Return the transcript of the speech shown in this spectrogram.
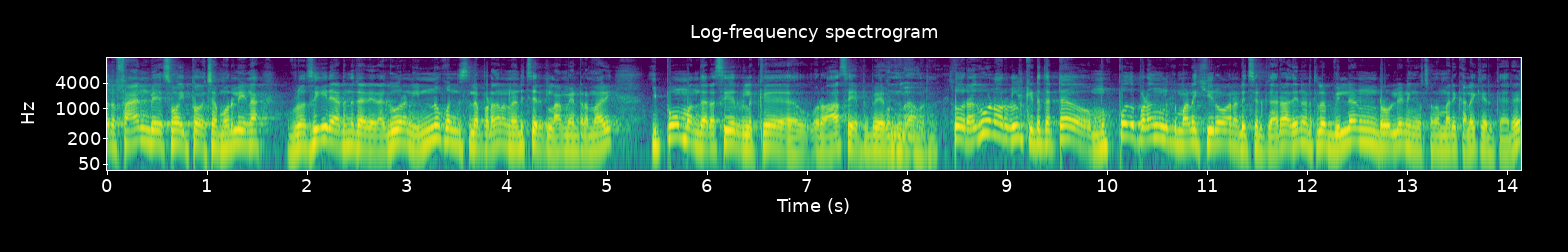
ஒரு ஃபேன் பேஸும் இப்போ வச்ச முரளினா இவ்வளோ சீக்கிரம் இறந்துட்டாரு ரகுவரன் இன்னும் கொஞ்சம் சில படங்கள் நடிச்சிருக்கலாமேன்ற மாதிரி இப்பவும் அந்த ரசிகர்களுக்கு ஒரு ஆசை எப்பவுமே இருந்து தான் வருது. ஸோ ரகுவன் அவர்கள் கிட்டத்தட்ட முப்பது படங்களுக்கு மேலே ஹீரோவாக நடிச்சிருக்காரு. அதே நேரத்தில் வில்லன் ரோல்லே நீங்கள் சொன்ன மாதிரி கலக்கியிருக்காரு.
